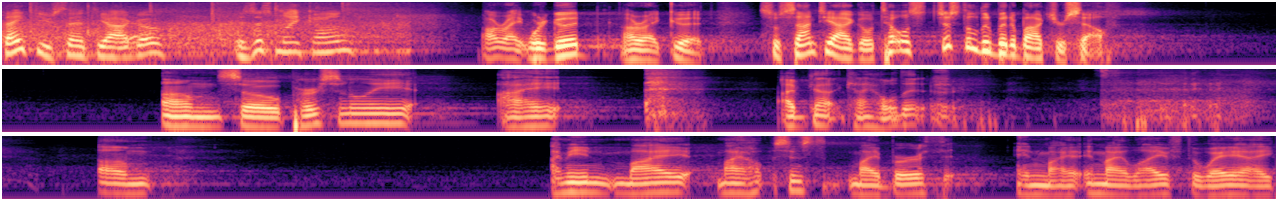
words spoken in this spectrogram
Thank you, Santiago. Is this mic on? All right, we're good? All right, good. So, Santiago, tell us just a little bit about yourself. Um, so personally, I I've got can I hold it? um I mean, my my since my birth in my in my life the way I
